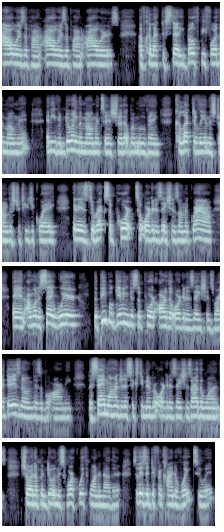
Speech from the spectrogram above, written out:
hours upon hours upon hours of collective study, both before the moment and even during the moment to ensure that we're moving collectively in the strongest strategic way. It is direct support to organizations on the ground. And I want to say we're the people giving the support are the organizations, right? There is no invisible army. The same 160 member organizations are the ones showing up and doing this work with one another. So there's a different kind of weight to it.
